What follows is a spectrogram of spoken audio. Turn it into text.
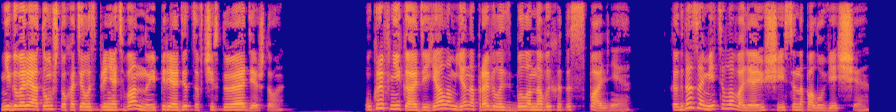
Не говоря о том, что хотелось принять ванну и переодеться в чистую одежду. Укрыв Ника одеялом, я направилась было на выход из спальни, когда заметила валяющиеся на полу вещи.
